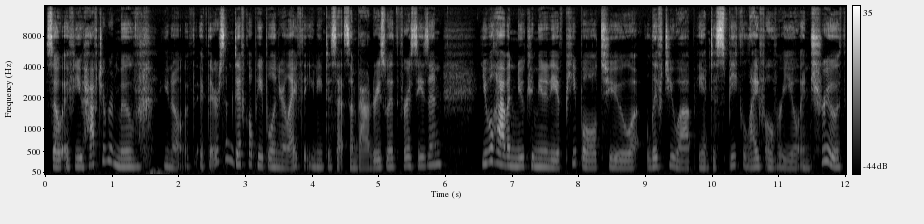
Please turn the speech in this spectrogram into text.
So if you have to remove, you know, if, if there are some difficult people in your life that you need to set some boundaries with for a season, you will have a new community of people to lift you up and to speak life over you in truth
